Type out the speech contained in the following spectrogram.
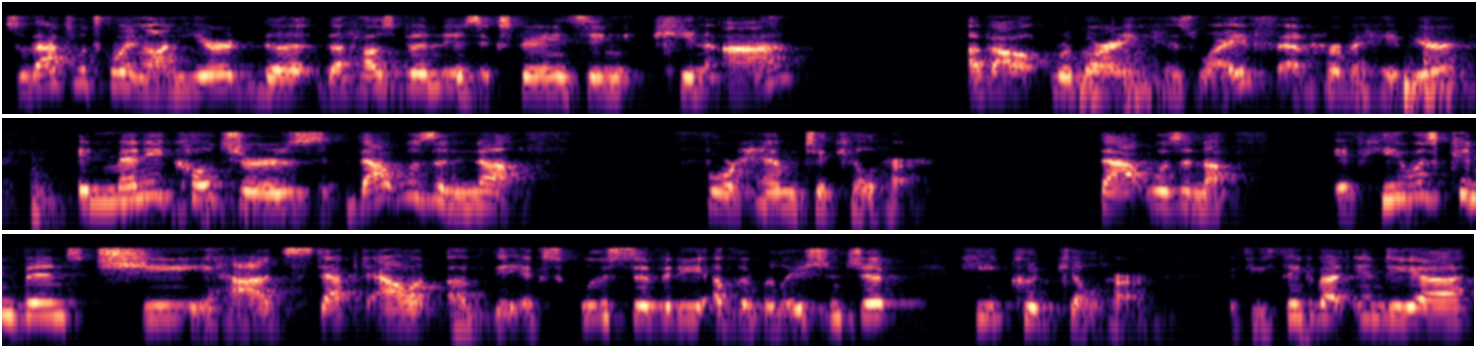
So that's what's going on here. The, the husband is experiencing kin'ah about regarding his wife and her behavior. In many cultures, that was enough for him to kill her. That was enough. If he was convinced she had stepped out of the exclusivity of the relationship, he could kill her. If you think about India,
